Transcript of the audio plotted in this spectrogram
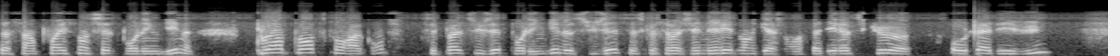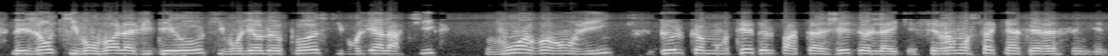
Ça, c'est un point essentiel pour LinkedIn. Peu importe ce qu'on raconte, c'est pas le sujet pour LinkedIn. Le sujet, c'est ce que ça va générer de l'engagement. C'est-à-dire, est-ce que au-delà des vues, les gens qui vont voir la vidéo, qui vont lire le post, qui vont lire l'article, vont avoir envie de le commenter, de le partager, de le liker. C'est vraiment ça qui intéresse LinkedIn.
